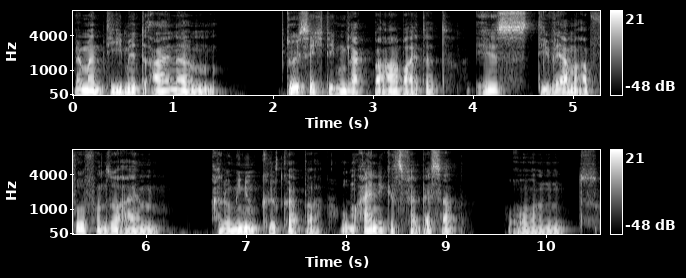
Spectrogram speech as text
Wenn man die mit einem durchsichtigen Lack bearbeitet, ist die Wärmeabfuhr von so einem Aluminiumkühlkörper um einiges verbessert. Und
